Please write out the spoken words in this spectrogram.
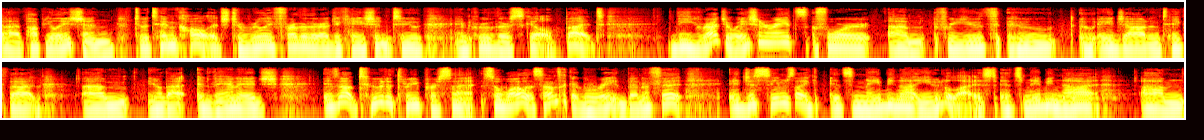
Uh, population to attend college to really further their education to improve their skill but the graduation rates for um, for youth who who age out and take that um, you know that advantage is about two to three percent. So while it sounds like a great benefit, it just seems like it's maybe not utilized. It's maybe not um,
